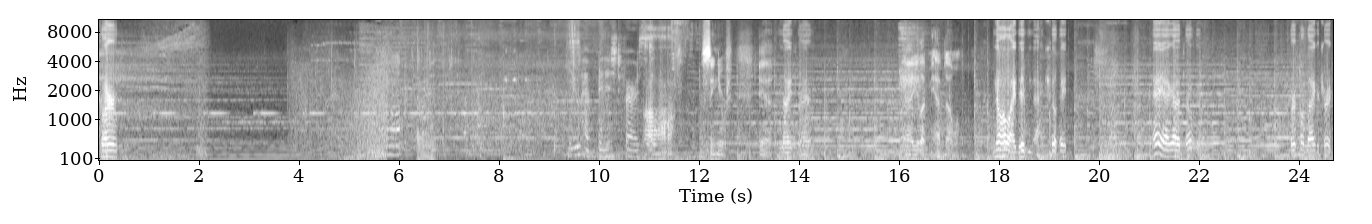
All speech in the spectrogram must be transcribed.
Swerve. You let me have that one. No, I didn't actually. Hey, I got a trophy. First one bag of tricks.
